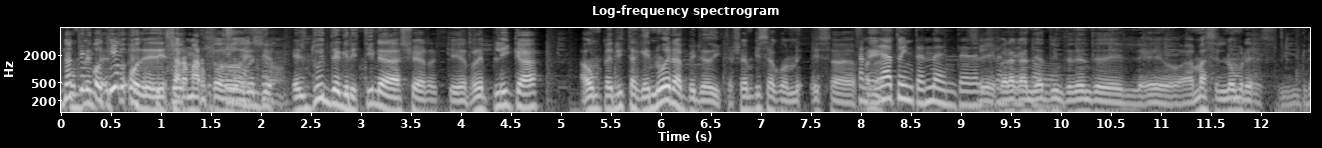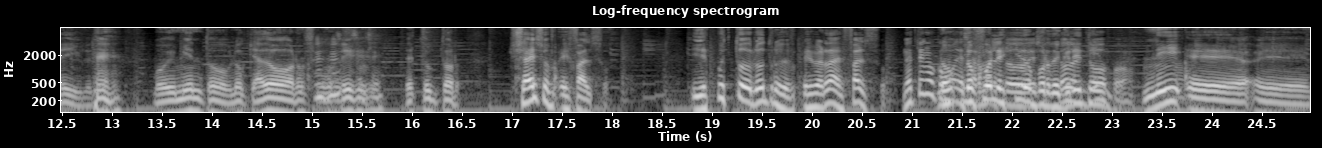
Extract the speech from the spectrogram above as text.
No tengo tiempo de to- desarmar to- todo eso. El tuit de Cristina de ayer, que replica a un periodista que no era periodista, ya empieza con esa. Candidato a intendente del Sí, de candidato intendente del. eh, además, el nombre es increíble. Eh. Movimiento bloqueador, no sé cómo se Sí, sí, dice, sí. destructor. Ya eso es falso. Y después todo lo otro es, es verdad, es falso. No tengo cómo No, no fue elegido por decreto ni eh, eh,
